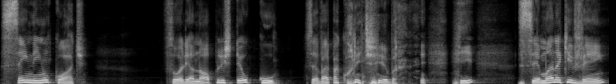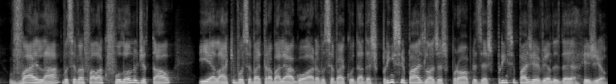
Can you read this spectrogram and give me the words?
sem nenhum corte. Florianópolis, teu cu. Você vai para Curitiba. e semana que vem vai lá, você vai falar com fulano de tal e é lá que você vai trabalhar agora, você vai cuidar das principais lojas próprias e as principais revendas da região.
